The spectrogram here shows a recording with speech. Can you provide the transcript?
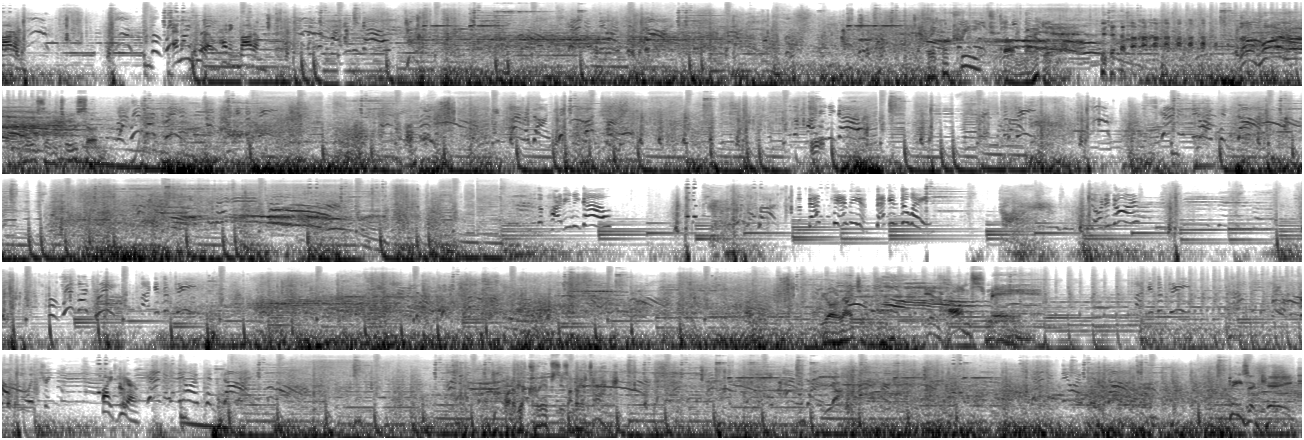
bottom. Enemy hero heading bottom. Trick or treat the horror! Listen to twosome. fight here. One of your cribs is under attack. Piece of cake.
